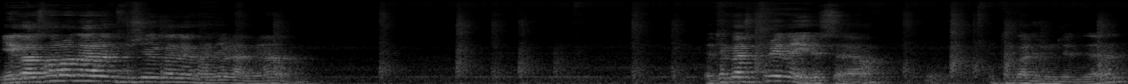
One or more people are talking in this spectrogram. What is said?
얘가 서로 다른 두 실근을 가지려면 여태까지 풀이는 이랬어요. 두 가지 문제는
